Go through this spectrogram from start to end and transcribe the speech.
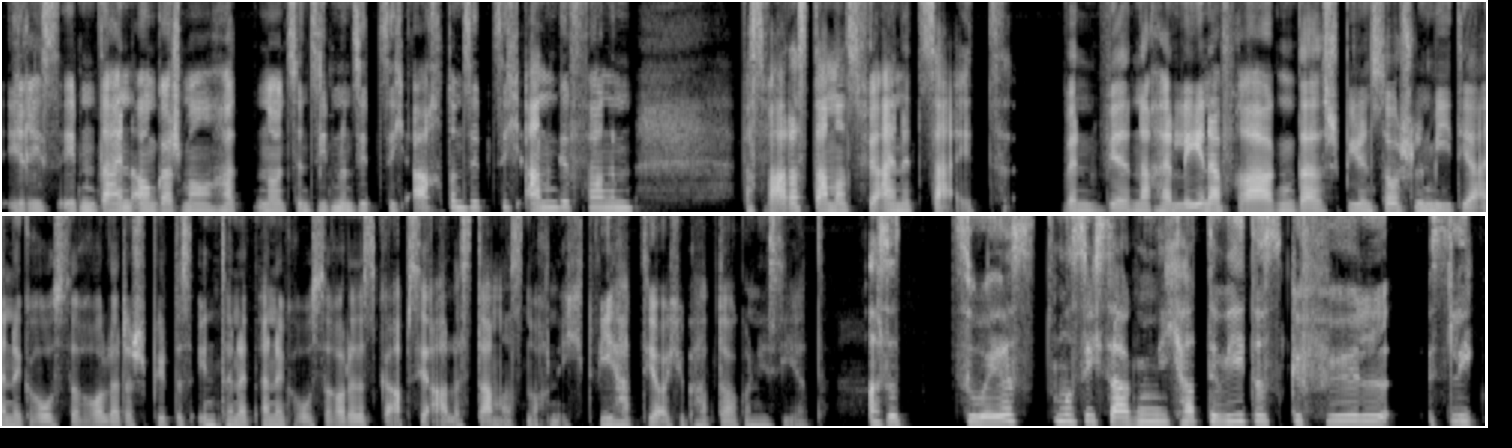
Iris, eben dein Engagement hat 1977, 78 angefangen. Was war das damals für eine Zeit? Wenn wir nach Lena fragen, da spielen Social Media eine große Rolle, da spielt das Internet eine große Rolle. Das gab es ja alles damals noch nicht. Wie habt ihr euch überhaupt organisiert? Also Zuerst muss ich sagen, ich hatte wie das Gefühl, es liegt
